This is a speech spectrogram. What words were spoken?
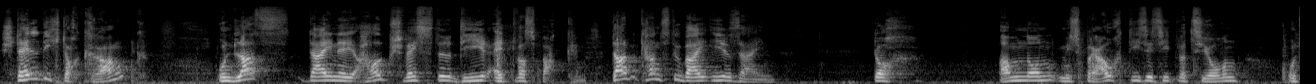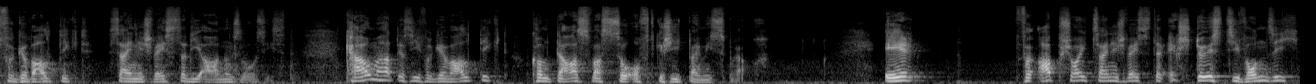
stell dich doch krank und lass deine Halbschwester dir etwas backen. Dann kannst du bei ihr sein. Doch Amnon missbraucht diese Situation und vergewaltigt seine Schwester, die ahnungslos ist. Kaum hat er sie vergewaltigt, kommt das, was so oft geschieht bei Missbrauch. Er verabscheut seine Schwester, er stößt sie von sich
